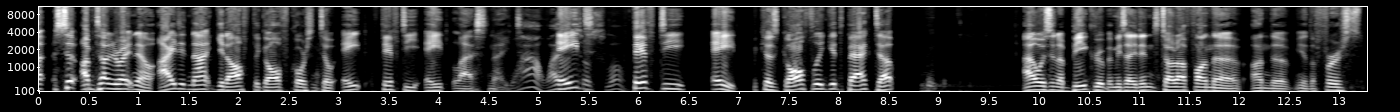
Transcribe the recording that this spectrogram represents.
Uh, so I'm telling you right now, I did not get off the golf course until 8:58 last night. Wow, why is it so slow? 8:58 because golf league gets backed up. I was in a B group. It means I didn't start off on the on the you know the first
